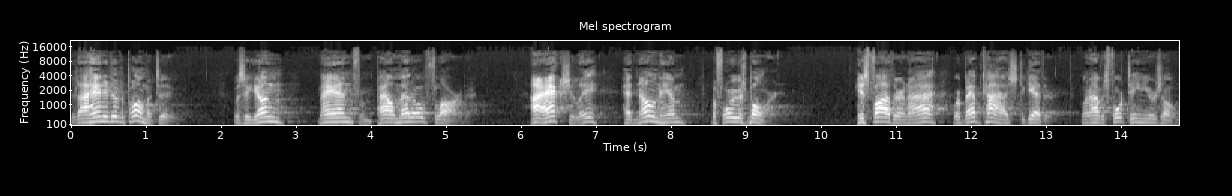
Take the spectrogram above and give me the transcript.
that I handed a diploma to was a young man from Palmetto, Florida. I actually had known him before he was born. His father and I were baptized together when I was 14 years old.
